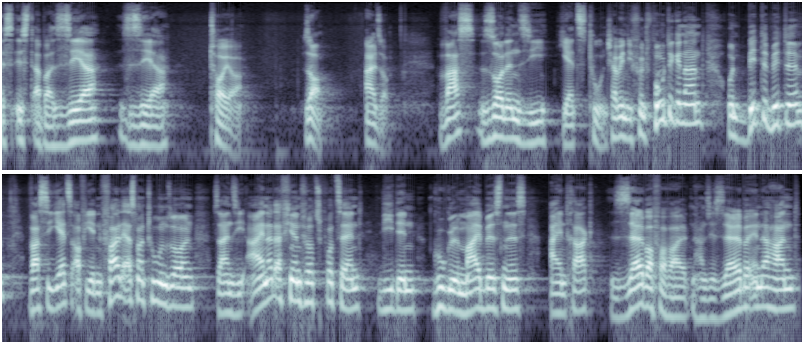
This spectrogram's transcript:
es ist aber sehr, sehr teuer. So, also, was sollen Sie jetzt tun? Ich habe Ihnen die fünf Punkte genannt und bitte, bitte, was Sie jetzt auf jeden Fall erstmal tun sollen, seien Sie einer der 44 Prozent, die den Google My Business Eintrag selber verwalten, haben Sie selber in der Hand.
